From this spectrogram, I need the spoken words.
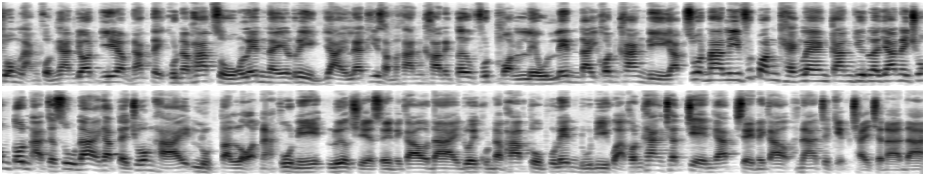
ช่วงหลังผลงานยอดเยี่ยม นักเตะคุณภาพสูงเล่นในลีกใหญ่และที่สำคัญคาแรคเตอร์ฟุตบอลเร็วเล่นได้ค่อนข้างดีครับส่วนมารีฟุตบอลแข็งแรงการยืนระยะในช่วงต้นอาจจะสู้ได้ครับแต่ช่วงท้ายหลุดตลอดนะคู่นี้เลือกเชียร์เซเนกัลได้ด้วยคุณภาพตัวผู้เล่นดูดีกว่าค่อนข้างชัดเจนครับเซเนกัลน่าจะเก็บชัยชนะได้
